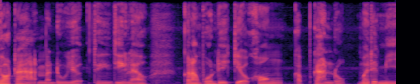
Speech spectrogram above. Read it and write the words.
ยอดทหารมาดูเยอะแต่จริง ๆ แล้วกำลังพลที่เกี่ยวข้องกับการรบไม่ได้มี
